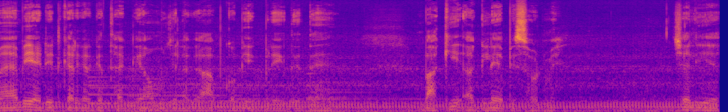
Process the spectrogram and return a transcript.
मैं भी एडिट कर करके थक गया हूँ, मुझे लगा आपको भी एक ब्रेक देते हैं। बाकी अगले एपिसोड में। चलिए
